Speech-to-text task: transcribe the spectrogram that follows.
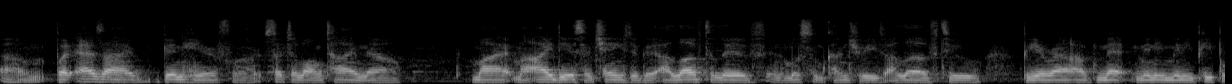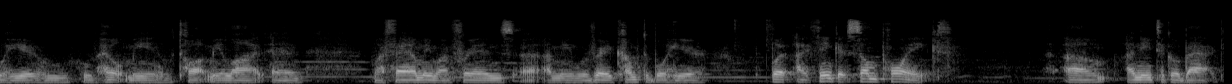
Um, but as I've been here for such a long time now, my my ideas have changed a bit. I love to live in the Muslim countries. I love to be around. I've met many many people here who who've helped me and who've taught me a lot. And my family, my friends. Uh, I mean, we're very comfortable here. But I think at some point, um, I need to go back.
